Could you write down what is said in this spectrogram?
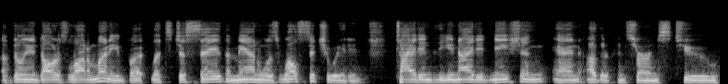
a billion dollars is a lot of money. But let's just say the man was well situated, tied into the United Nation and other concerns to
